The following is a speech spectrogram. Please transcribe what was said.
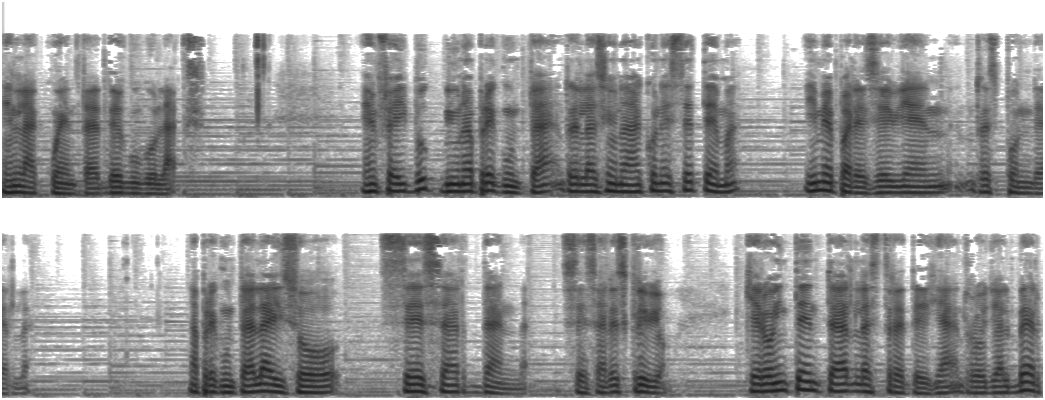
en la cuenta de Google Ads. En Facebook vi una pregunta relacionada con este tema y me parece bien responderla. La pregunta la hizo César Danda. César escribió, quiero intentar la estrategia Royal Verb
